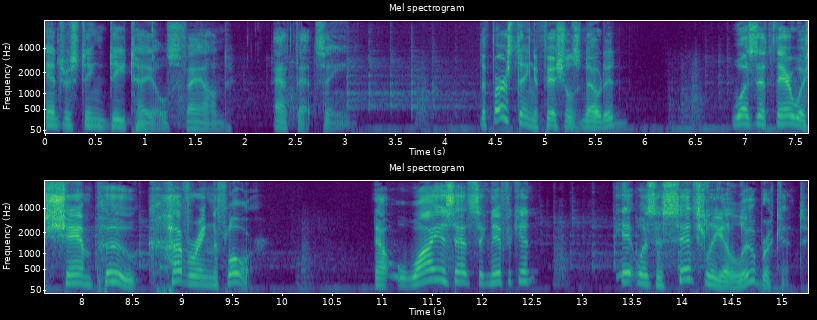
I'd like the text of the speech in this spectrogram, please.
interesting details found at that scene. The first thing officials noted was that there was shampoo covering the floor. Now, why is that significant? It was essentially a lubricant.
